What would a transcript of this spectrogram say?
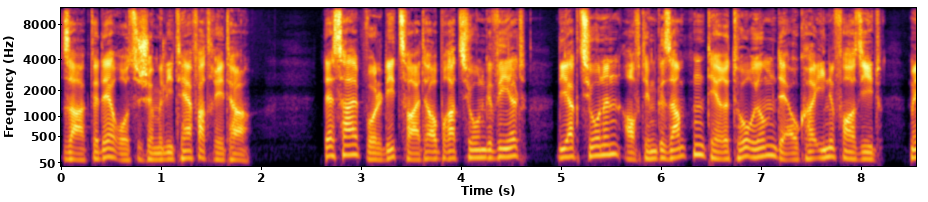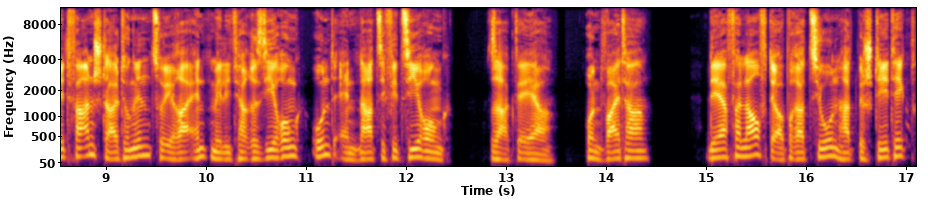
sagte der russische Militärvertreter. Deshalb wurde die zweite Operation gewählt, die Aktionen auf dem gesamten Territorium der Ukraine vorsieht, mit Veranstaltungen zu ihrer Entmilitarisierung und Entnazifizierung, sagte er. Und weiter. Der Verlauf der Operation hat bestätigt,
